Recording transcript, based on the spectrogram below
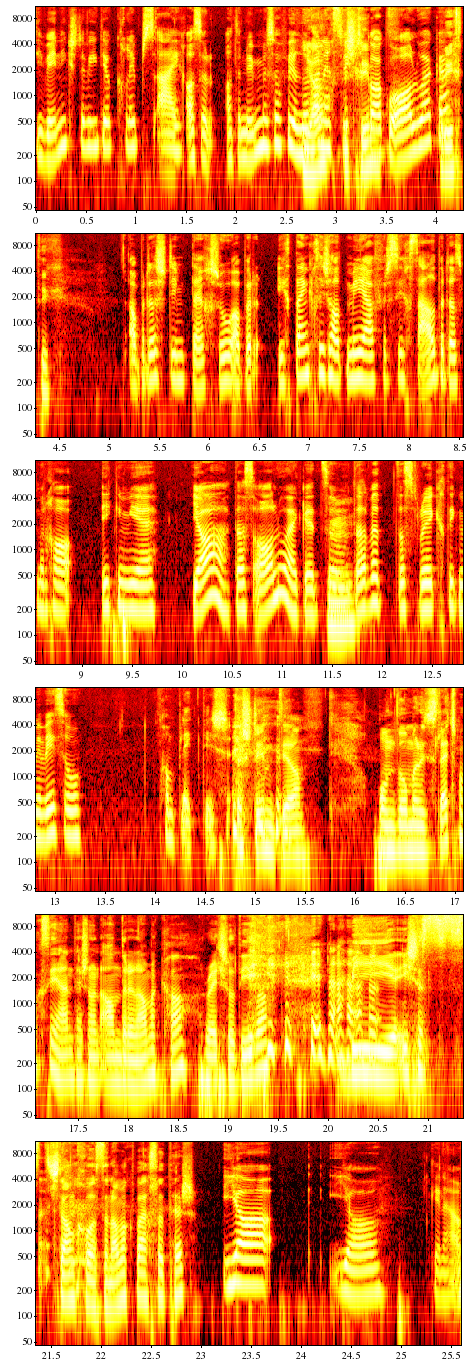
die wenigsten Videoclips eigentlich. Also, oder nicht mehr so viel, nur Ja, wenn ich es wirklich anschauen Richtig. Aber das stimmt eigentlich schon. Aber ich denke, es ist halt mehr auch für sich selber, dass man kann irgendwie ja, das anschauen kann. So, Mhm. das Projekt irgendwie wie so komplett ist. Das stimmt, ja. Und wo wir uns das letzte Mal gesehen haben, hast du noch einen anderen Namen gehabt, Rachel Diva. Genau. Wie ist es zustande gekommen, dass du den Namen gewechselt hast? Ja, ja, genau.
